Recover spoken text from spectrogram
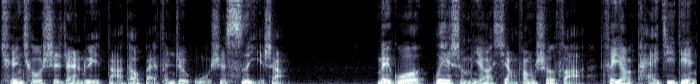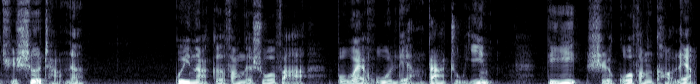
全球市占率达到百分之五十四以上。美国为什么要想方设法，非要台积电去设厂呢？归纳各方的说法，不外乎两大主因：第一是国防考量。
